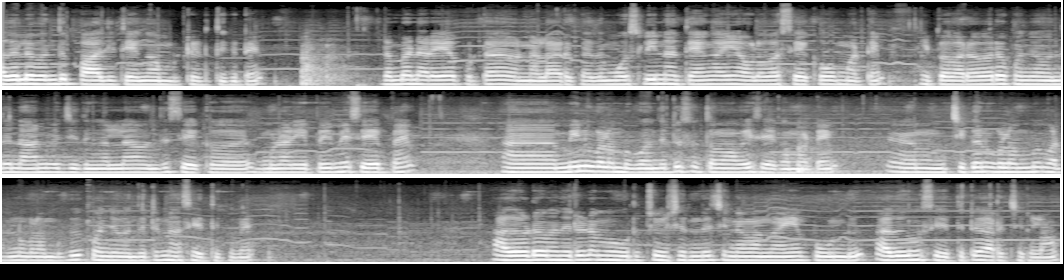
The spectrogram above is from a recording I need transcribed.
அதில் வந்து பாதி தேங்காய் மட்டும் எடுத்துக்கிட்டேன். ரொம்ப நிறையா போட்டால் நல்லா இருக்காது. மோஸ்ட்லி நான் தேங்காயும் அவ்வளோவா சேர்க்கவும் மாட்டேன். இப்போ வர வர கொஞ்சம் வந்து நான்வெஜ் இதுங்கள்லாம் வந்து சேர்க்க முன்னாடி எப்பயுமே சேர்ப்பேன். மீன் குழம்புக்கு வந்துட்டு சுத்தமாகவே சேர்க்க மாட்டேன். சிக்கன் குழம்பு மட்டன் குழம்புக்கு கொஞ்சம் வந்துட்டு நான் சேர்த்துக்குவேன். அதோடு வந்துட்டு நம்ம உரித்து வச்சுருந்த சின்ன வெங்காயம் பூண்டு அதுவும் சேர்த்துட்டு அரைச்சிக்கலாம்.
